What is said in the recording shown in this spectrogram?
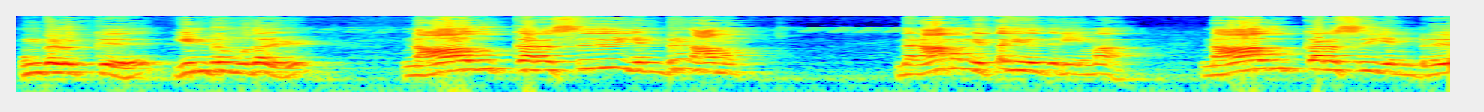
உங்களுக்கு இன்று முதல் நாவுக்கரசு என்று நாமம். இந்த நாமம் எத்தகையது தெரியுமா? நாவுக்கரசு என்று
